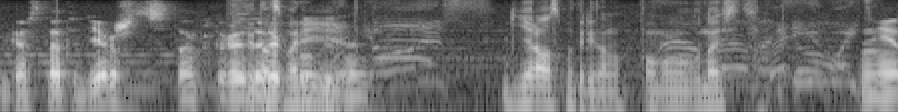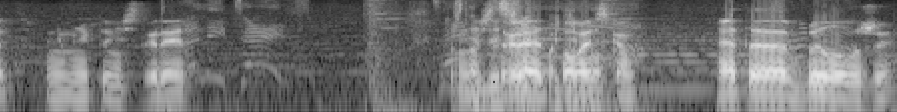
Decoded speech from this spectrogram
гастаты держатся там, которые Ты далеко посмотри. убежали. Генерал, смотри, там, по-моему, выносит. Нет, по нему никто не стреляет. Что, Не стреляет по войскам. Это было уже.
